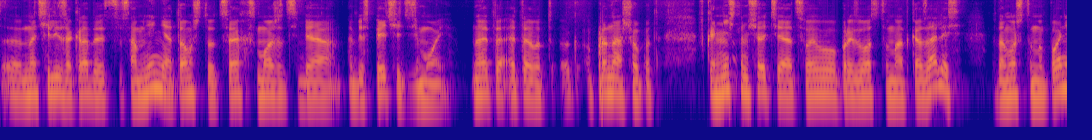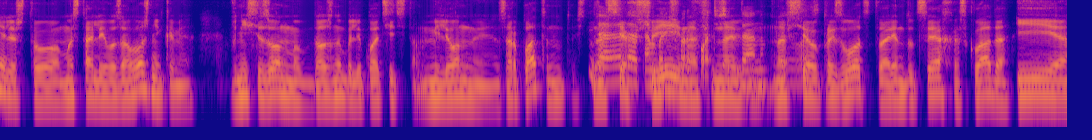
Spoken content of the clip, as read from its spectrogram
начали закрадываться сомнения о том, что цех сможет себя обеспечить зимой. Но это, это вот про наш опыт. В конечном счете от своего производства мы отказались, потому что мы поняли, что мы стали его заложниками. Вне сезон мы должны были платить там миллионные зарплаты, ну, то есть да, на всех да, швей, на, на, на, на все производство, аренду цеха, склада. И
